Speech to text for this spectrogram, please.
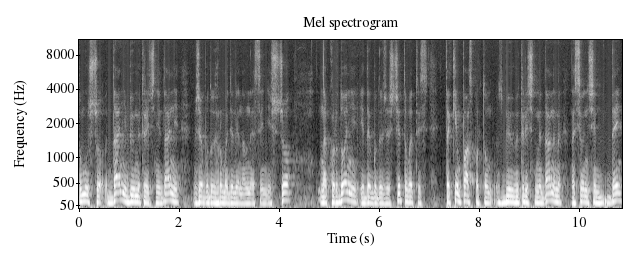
Тому що дані, біометричні дані вже будуть громадянина внесені що на кордоні, і де буде вже щитуватись. Таким паспортом з біометричними даними на сьогоднішній день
